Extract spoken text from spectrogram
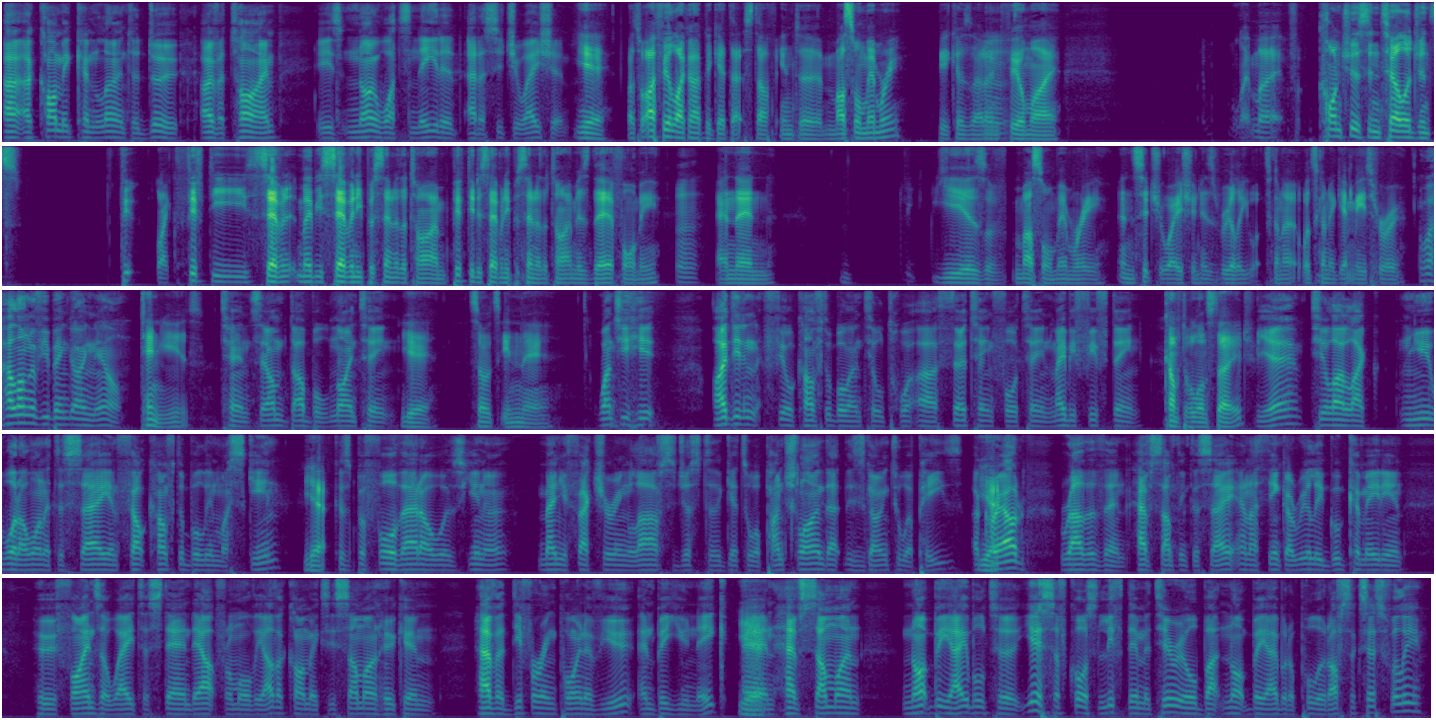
a, a comic can learn to do over time is know what's needed at a situation. Yeah. That's why I feel like I have to get that stuff into muscle memory because I don't Mm. feel my like my conscious intelligence fi- like 50 7 maybe 70% of the time 50 to 70% of the time is there for me Mm. and then years of muscle memory and situation is really what's going to what's to get me through Well, how long have you been going now? 10 years 10. So I'm double, 19. yeah so it's in there Once you hit, I didn't feel comfortable until tw- uh, 13, 14, maybe 15. comfortable on stage Yeah, till I like knew what I wanted to say and felt comfortable in my skin. yeah Because before that, I was, you know, manufacturing laughs just to get to a punchline that is going to appease a Yeah. crowd rather than have something to say. And I think a really good comedian who finds a way to stand out from all the other comics is someone who can have a differing point of view and be unique Yeah. and have someone not be able to, yes, of course, lift their material, but not be able to pull it off successfully.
